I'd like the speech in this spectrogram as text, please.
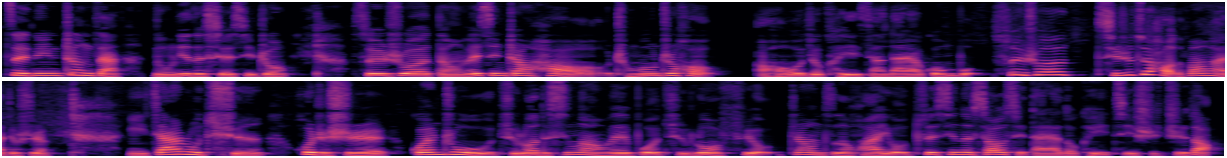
最近正在努力的学习中，所以说等微信账号成功之后。然后我就可以向大家公布，所以说其实最好的方法就是你加入群，或者是关注菊落的新浪微博“菊落 feel”，这样子的话有最新的消息，大家都可以及时知道。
